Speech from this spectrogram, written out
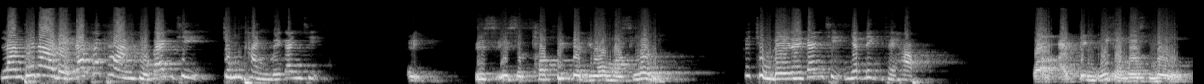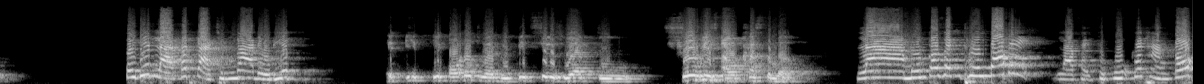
làm thế nào để các khách hàng của các anh chị trung thành với các anh chị Hey, this is a topic that you all must learn. cái chủ đề này các anh chị nhất định phải học Well, I think most of us know. tôi biết là tất cả chúng ta đều biết In, in, in order to have repeat sales, we have to service our customer. là muốn có doanh thu tốt ấy là phải phục vụ khách hàng tốt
